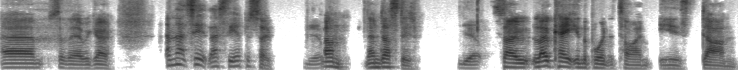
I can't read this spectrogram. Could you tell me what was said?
Um, so there we go, and that's it. That's the episode. Yep. Done and dusted. Yep. So locating the point of time is done.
